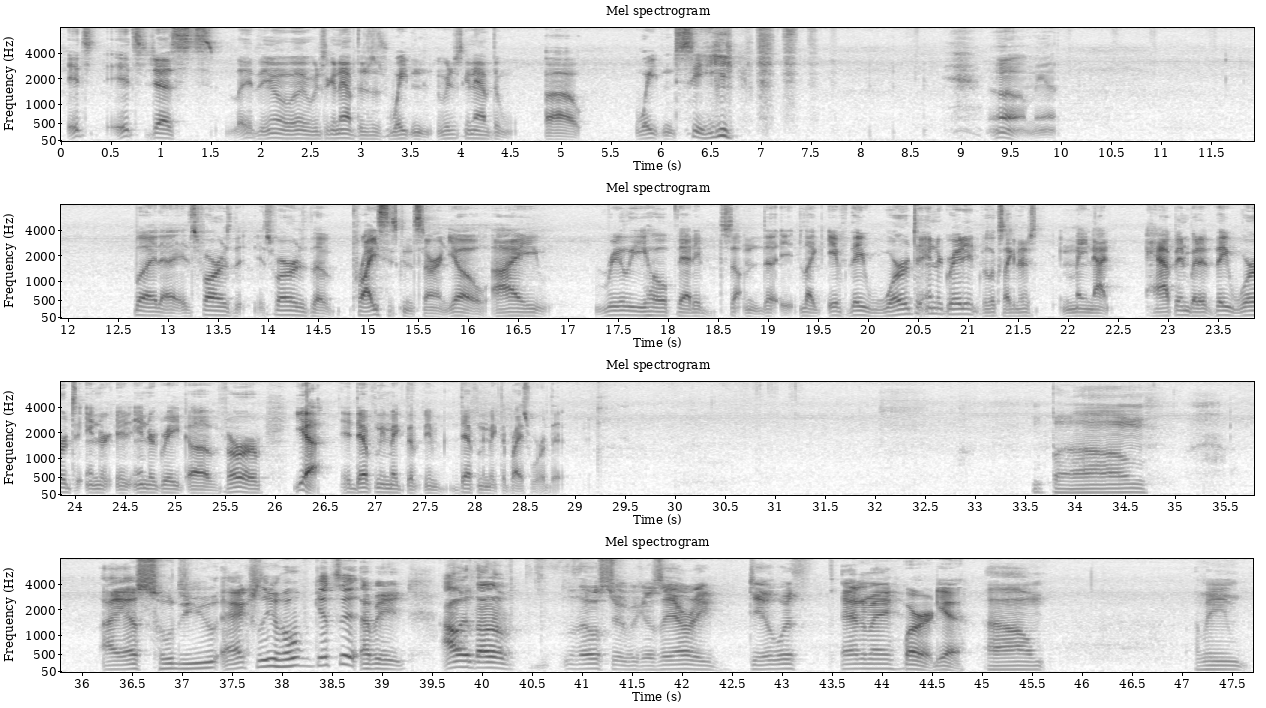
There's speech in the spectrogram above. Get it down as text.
it's it's just you know we're just gonna have to just wait and we're just gonna have to uh, wait and see. oh man. But uh, as far as the as far as the price is concerned, yo, I really hope that it's something that it, like if they were to integrate it, it looks like it, it may not happen. But if they were to inter- integrate uh, Verve, yeah, it definitely make the it definitely make the price worth it. Um, I guess who do you actually hope gets it? I mean, I only thought of those two because they already deal with anime. Word, yeah. Um, I mean,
